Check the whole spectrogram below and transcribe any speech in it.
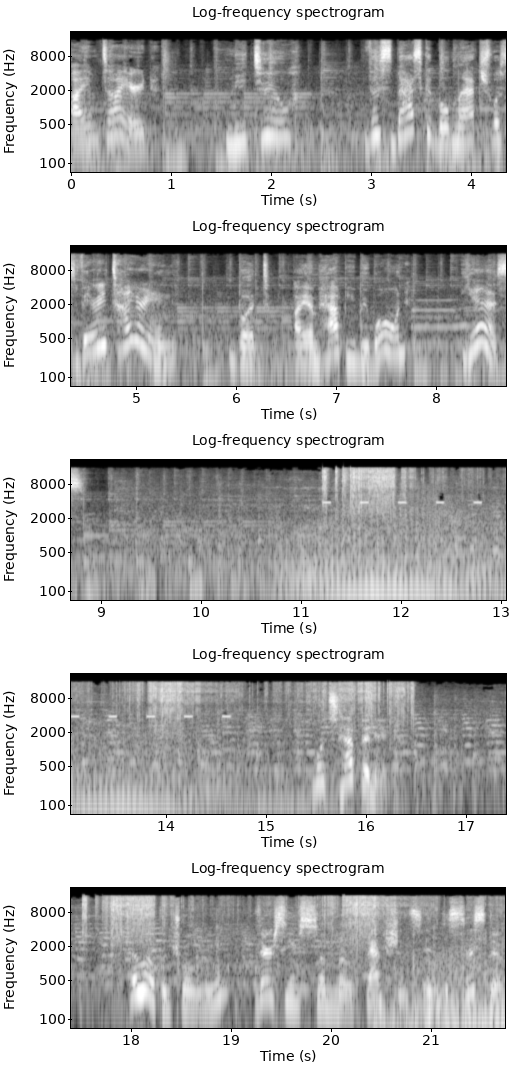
I am tired. Me too. This basketball match was very tiring. But I am happy we won. Yes, What's happening? Hello, control room. There seems some malfunctions in the system.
